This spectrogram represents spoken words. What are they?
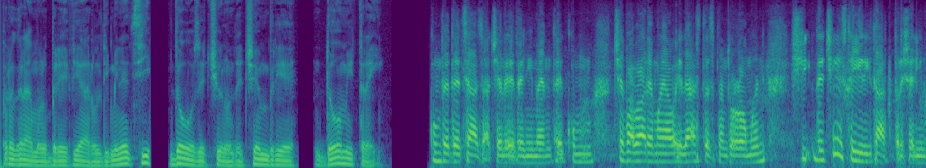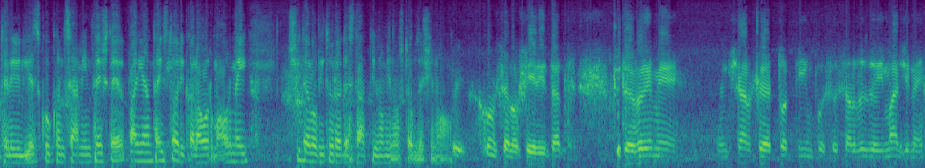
programul Breviarul dimineții 21 decembrie 2003. Cum vedeți azi acele evenimente? Cum, ce valoare mai au ele astăzi pentru români? Și de ce este iritat președintele Iliescu când se amintește varianta istorică la urma urmei și de lovitură de stat din 1989? Păi, cum să nu fie iritat? Câte vreme încearcă tot timpul să salveze o imagine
